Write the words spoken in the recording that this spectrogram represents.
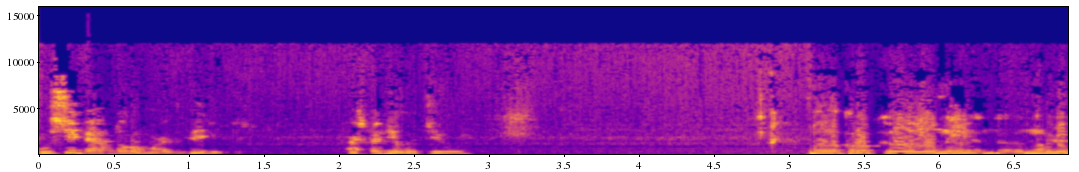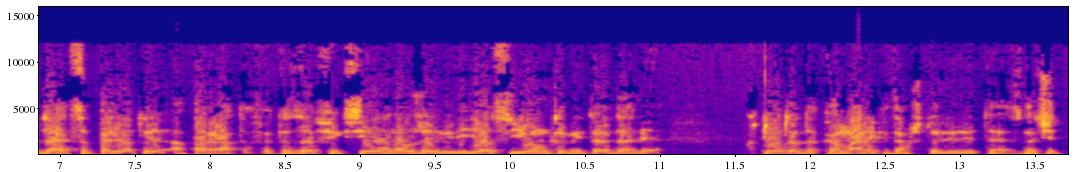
У себя дома разберитесь. А что делаете вы? Но вокруг Луны наблюдаются полеты аппаратов. Это зафиксировано уже видеосъемками и так далее. Кто тогда? Комарики там что ли летают? Значит,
